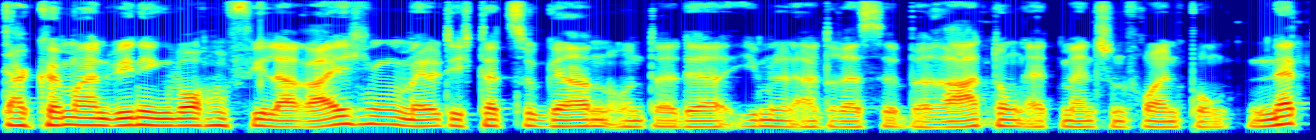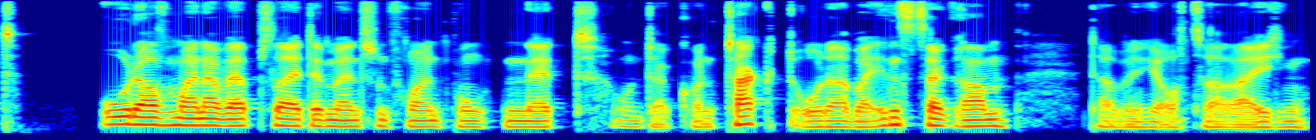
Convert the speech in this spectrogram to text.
Da können wir in wenigen Wochen viel erreichen. Melde dich dazu gern unter der E-Mail-Adresse beratung@menschenfreund.net oder auf meiner Webseite menschenfreund.net unter Kontakt oder bei Instagram. Da bin ich auch zu erreichen.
